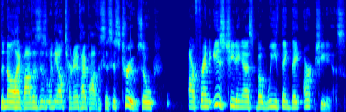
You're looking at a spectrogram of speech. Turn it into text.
the null hypothesis when the alternative hypothesis is true. So our friend is cheating us, but we think they aren't cheating us.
